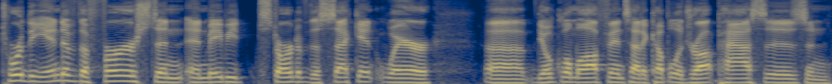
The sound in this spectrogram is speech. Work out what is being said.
toward the end of the first and and maybe start of the second where uh, the Oklahoma offense had a couple of drop passes and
